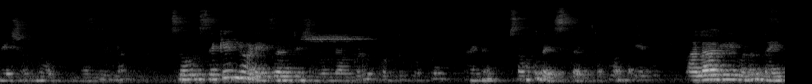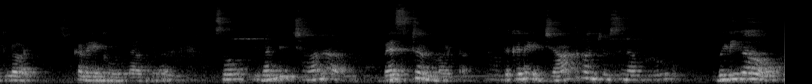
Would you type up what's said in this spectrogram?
మేషంలో అవుతుంది అనమాట సో సెకండ్ లార్డ్ ఎగ్జాల్టేషన్ ఉన్నా కూడా కొత్త గొప్ప ఆయన సంపద ఇస్తాడు తప్పక అలాగే మనం నైన్త్ లార్డ్ కలయిక ఉన్నా కూడా. సో ఇవన్నీ చాలా బెస్ట్ అన్నమాట. అందుకని జాతకం చూసినప్పుడు విడిగా ఒక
